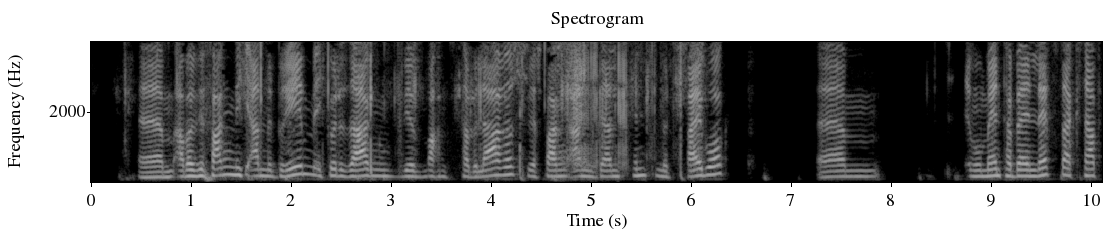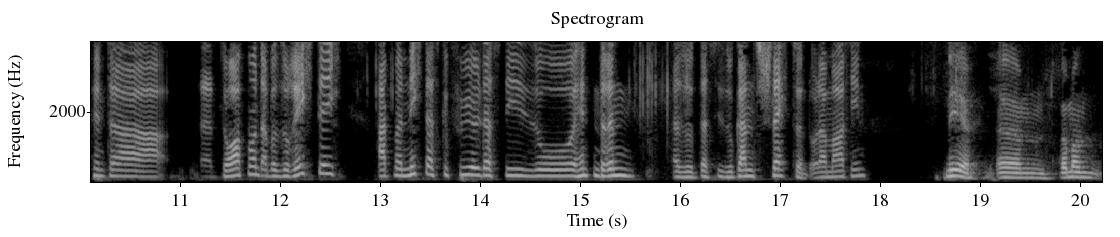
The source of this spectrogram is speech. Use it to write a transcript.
ähm, aber wir fangen nicht an mit Bremen. Ich würde sagen, wir machen es tabellarisch. Wir fangen an ganz hinten mit Freiburg. Ähm, im Moment Tabellenletzter, knapp hinter Dortmund, aber so richtig hat man nicht das Gefühl, dass die so hinten drin, also dass die so ganz schlecht sind, oder Martin? Nee, ähm, wenn man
